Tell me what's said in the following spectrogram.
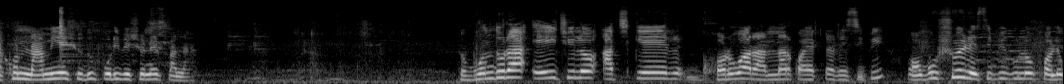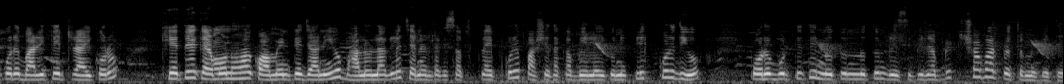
এখন নামিয়ে শুধু পরিবেশনের পালা। তো বন্ধুরা, এই ছিল আজকের ঘরোয়া রান্নার কয়েকটা রেসিপি অবশ্যই রেসিপিগুলো ফলো করে বাড়িতে ট্রাই করো। খেতে কেমন হয় কমেন্টে জানিও। ভালো লাগলে চ্যানেলটাকে সাবস্ক্রাইব করে পাশে থাকা বেল আইকনে ক্লিক করে দিও। পরবর্তীতে নতুন নতুন রেসিপির আপডেট সবার প্রথমে পেতে।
